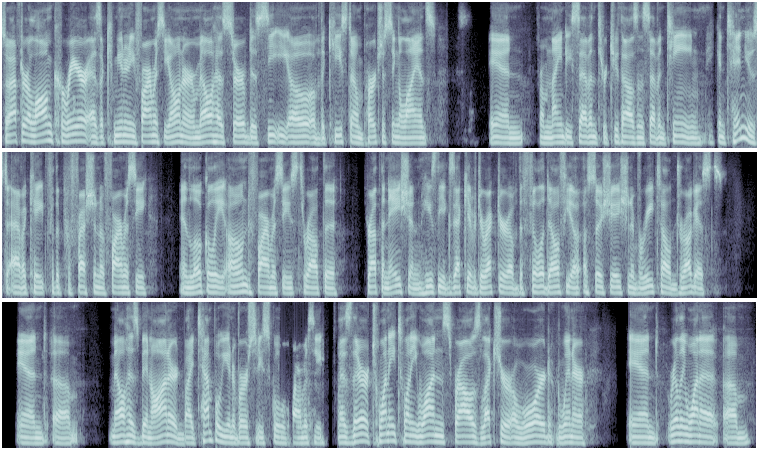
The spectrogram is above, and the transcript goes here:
So, after a long career as a community pharmacy owner, Mel has served as CEO of the Keystone Purchasing Alliance. And from 97 through 2017, he continues to advocate for the profession of pharmacy and locally owned pharmacies throughout the throughout the nation. He's the executive director of the Philadelphia Association of Retail Druggists. And um, Mel has been honored by Temple University School of Pharmacy as their 2021 Sprouse Lecture Award winner, and really want to um,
